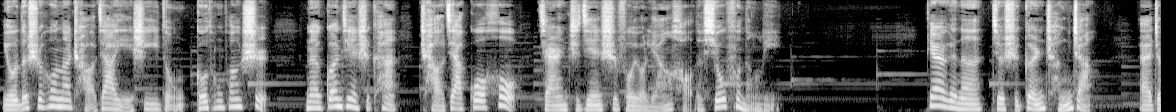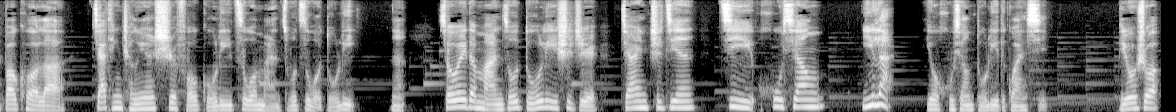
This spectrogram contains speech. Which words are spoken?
有的时候呢，吵架也是一种沟通方式。那关键是看吵架过后，家人之间是否有良好的修复能力。第二个呢，就是个人成长，哎，这包括了家庭成员是否鼓励自我满足、自我独立。嗯，所谓的满足独立，是指家人之间既互相依赖又互相独立的关系。比如说，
